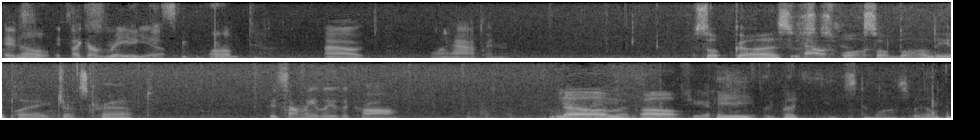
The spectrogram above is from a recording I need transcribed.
It's, no, it's like a It radio. gets pumped. Oh, what happened? What's up, guys? This Cow is tipper. Warsaw Blondie playing Juxcraft. Did somebody leave the call? No, I'm. Oh, She got- Hey everybody, it's the Wasp LP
